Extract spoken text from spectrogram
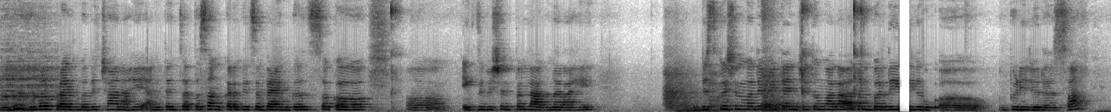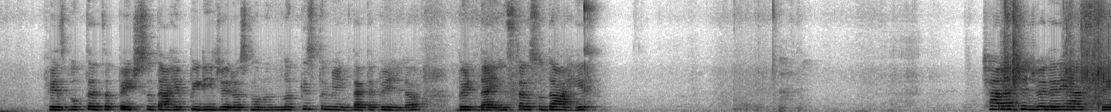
रिजनेबल प्राईजमध्ये छान आहे. आणि त्यांचं आता संक्रांतीचं बँगल्सचं एक्झिबिशन पण लागणार आहे. डिस्क्रिप्शनमध्ये मी त्यांची तुम्हाला नंबर देईल पी डी ज्वेलर्सचा फेसबुक त्यांचं पेजसुद्धा आहे पी डी ज्वेलर्स म्हणून. नक्कीच तुम्ही एकदा त्या पेजला भेट द्या. इन्स्टासुद्धा आहेत छान अशी ज्वेलरी असते.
